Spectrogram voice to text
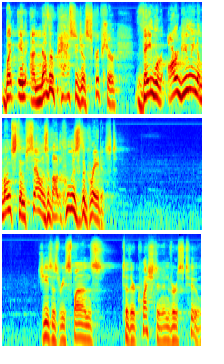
but in another passage of scripture, they were arguing amongst themselves about who is the greatest. Jesus responds to their question in verse 2.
